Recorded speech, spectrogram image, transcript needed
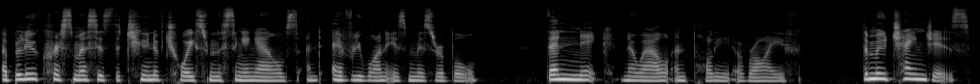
a Blue Christmas is the tune of choice from the Singing Elves, and everyone is miserable. Then Nick, Noelle, and Polly arrive. The mood changes.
